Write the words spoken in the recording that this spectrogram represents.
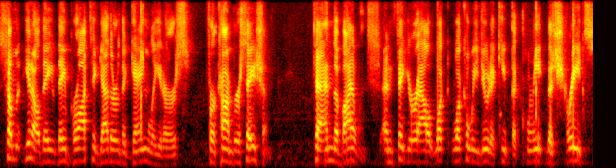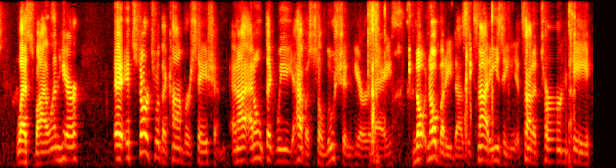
some you know they they brought together the gang leaders for conversation to end the violence and figure out what what can we do to keep the clean the streets less violent here Uh, it starts with a conversation and I, I, don't think we have a solution here today. No nobody does. It's not easy. It's not a turnkey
